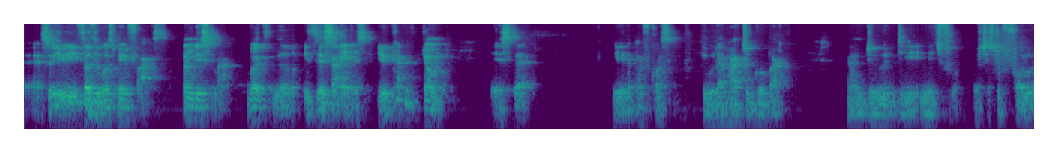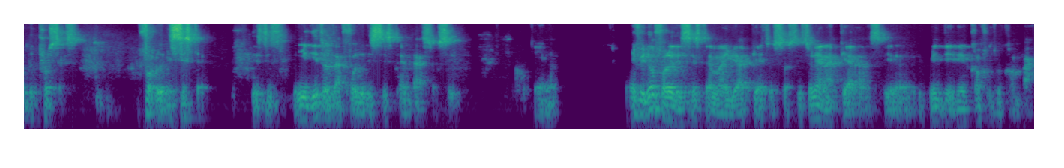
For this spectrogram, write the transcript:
Uh, so he, he, thought he was being fast on this man, but you know, it's a science. You can't jump a step. You know, of course, he would have had to go back and do the needful, which is to follow the process, follow the system. This is mediators that follow the system that succeed. You know, if you don't follow the system and you appear to succeed, it's only an appearance. You know, the, the conflict will come back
